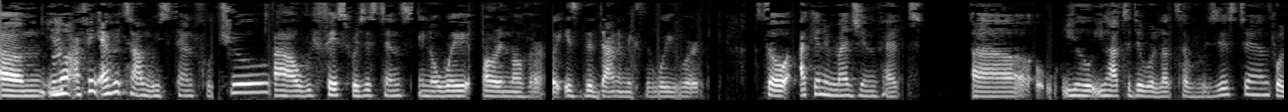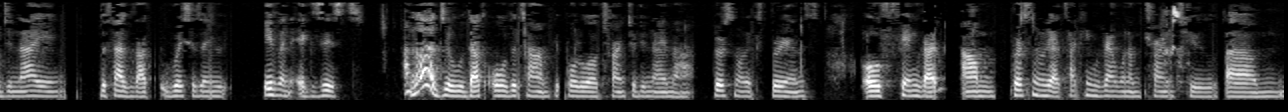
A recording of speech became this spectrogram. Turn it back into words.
Um, you know, I think every time we stand for truth, uh, we face resistance in a way or another. It's the dynamics the way we work. So I can imagine that uh, you you have to deal with lots of resistance for denying the fact that racism even exists. I know I deal with that all the time. People who are trying to deny my personal experience or think that I'm personally attacking them when I'm trying to um,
